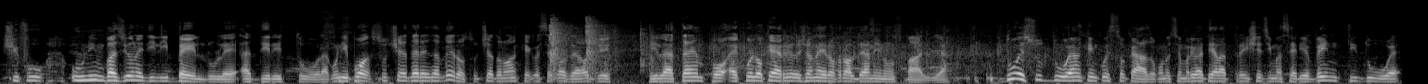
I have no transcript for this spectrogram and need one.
ci fu un'invasione di libellule addirittura, quindi può succedere davvero, succedono anche queste cose. Oggi il tempo è quello che è a Rio de Janeiro, però Aldeani non sbaglia. 2 su 2 anche in questo caso, quando siamo arrivati alla tredicesima serie, 22,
